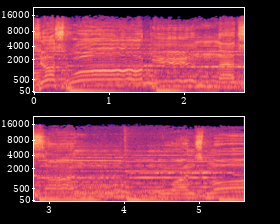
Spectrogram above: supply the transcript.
just walk in that sun once more.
